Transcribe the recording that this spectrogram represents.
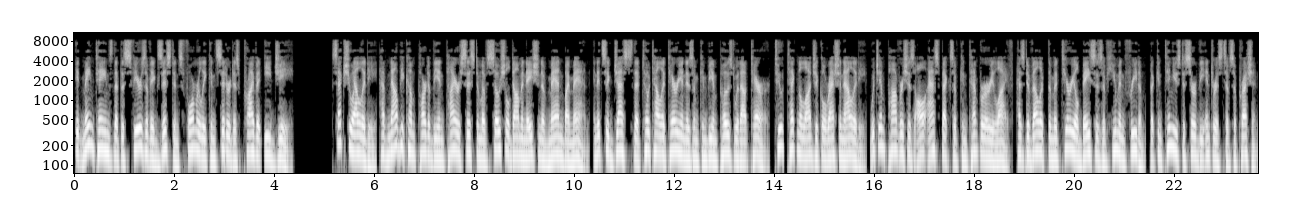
It maintains that the spheres of existence formerly considered as private e.g. sexuality have now become part of the entire system of social domination of man by man, and it suggests that totalitarianism can be imposed without terror. 2 Technological rationality, which impoverishes all aspects of contemporary life, has developed the material basis of human freedom, but continues to serve the interests of suppression.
